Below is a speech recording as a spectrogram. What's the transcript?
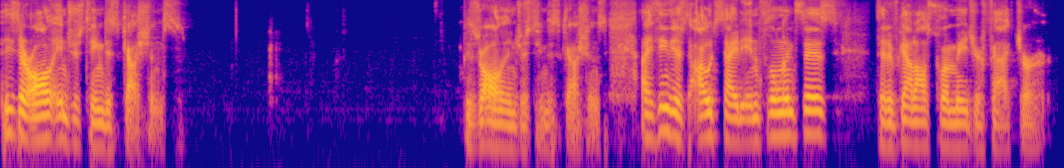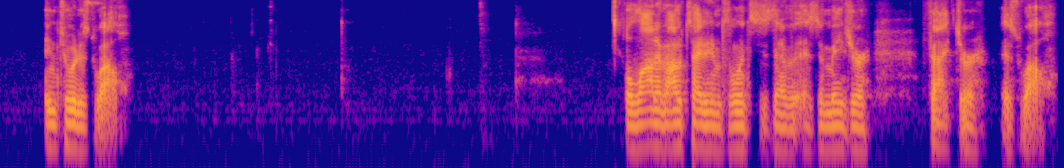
these are all interesting discussions. These are all interesting discussions. I think there's outside influences that have got also a major factor into it as well. A lot of outside influences that have as a major factor as well.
